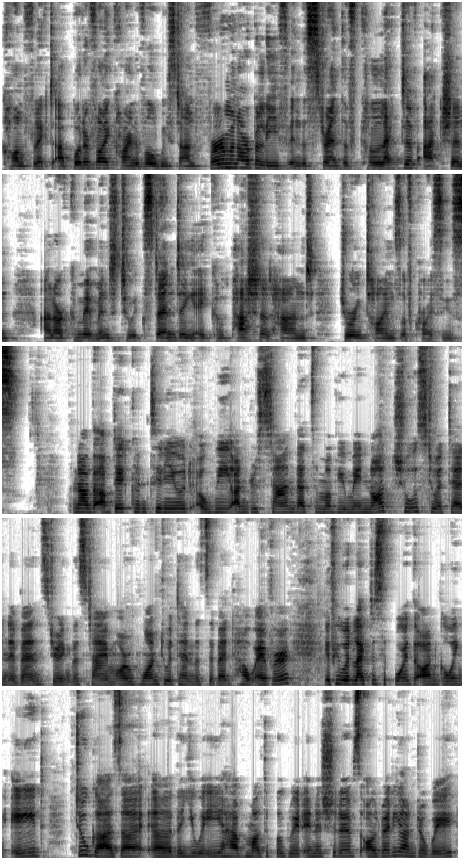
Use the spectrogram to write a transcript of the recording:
conflict. At Butterfly Carnival, we stand firm in our belief in the strength of collective action and our commitment to extending a compassionate hand during times of crises. Now, the update continued. We understand that some of you may not choose to attend events during this time or want to attend this event. However, if you would like to support the ongoing aid to Gaza, uh, the UAE have multiple great initiatives already underway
